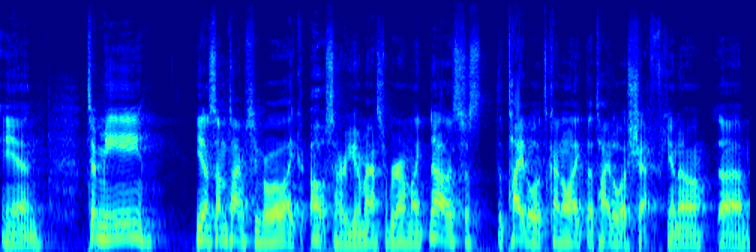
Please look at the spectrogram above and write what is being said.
and to me, you know, sometimes people are like, "Oh, so are you a master brewer?" I'm like, "No, it's just the title. It's kind of like the title of chef." You know, um,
